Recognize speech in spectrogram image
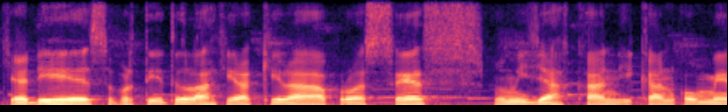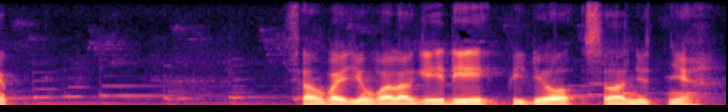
Jadi seperti itulah kira-kira proses memijahkan ikan komet. Sampai jumpa lagi di video selanjutnya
